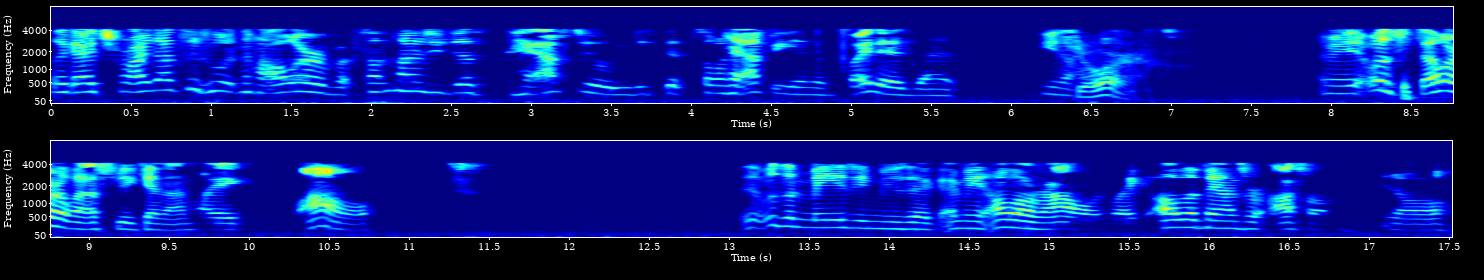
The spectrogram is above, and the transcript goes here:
Like I try not to hoot and holler, but sometimes you just have to. You just get so happy and excited that you know. sure. I mean, it was stellar last weekend. I'm like, wow. It was amazing music. I mean, all around. Like all the bands were awesome, you know.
